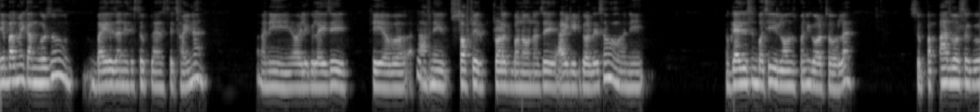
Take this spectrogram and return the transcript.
नेपालमै काम गर्छौँ बाहिर जाने त्यस्तो प्लान्स चाहिँ छैन अनि अहिलेको लागि चाहिँ त्यही अब आफ्नै सफ्टवेयर प्रडक्ट बनाउन चाहिँ आइडिट गर्दैछौँ अनि ग्रेजुएसन पछि लन्च पनि गर्छौँ होला सो पा पाँच वर्षको।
